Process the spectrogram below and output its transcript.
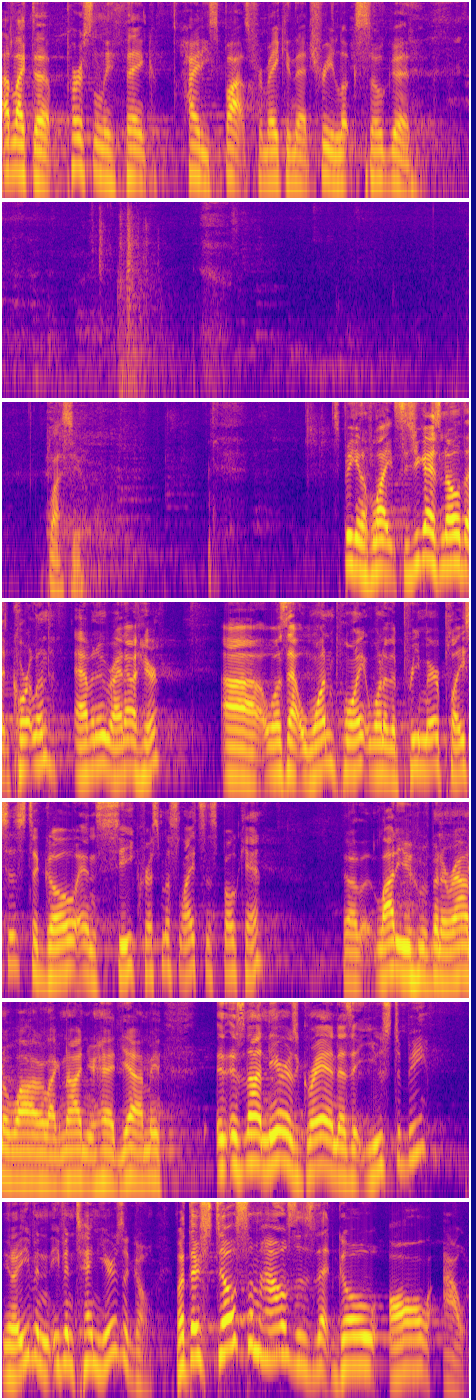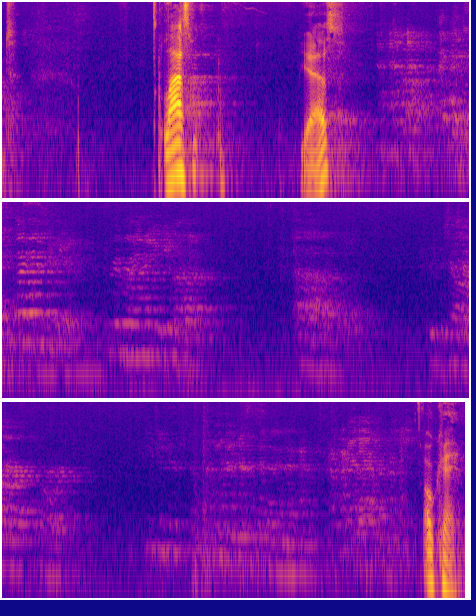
I'd like to personally thank Heidi Spots for making that tree look so good. Bless you. Speaking of lights, did you guys know that Cortland Avenue, right out here, uh, was at one point one of the premier places to go and see Christmas lights in Spokane? You know, a lot of you who've been around a while are like nodding your head. Yeah, I mean, it's not near as grand as it used to be, you know, even, even 10 years ago. But there's still some houses that go all out. Last, yes? Okay,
